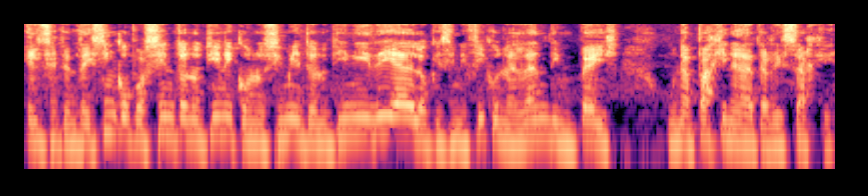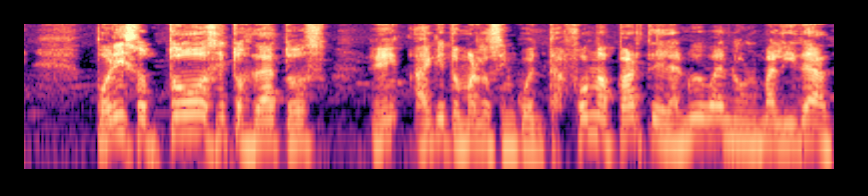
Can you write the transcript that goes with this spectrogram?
el 75% no tiene conocimiento, no tiene idea de lo que significa una landing page, una página de aterrizaje. Por eso todos estos datos eh, hay que tomarlos en cuenta. Forma parte de la nueva normalidad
